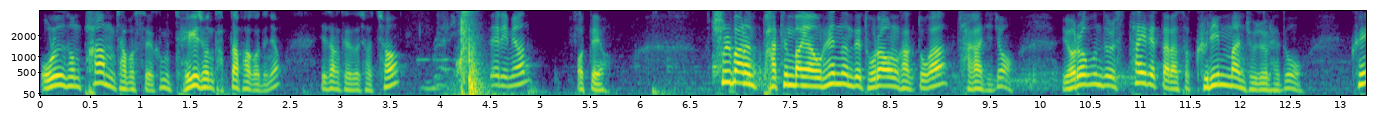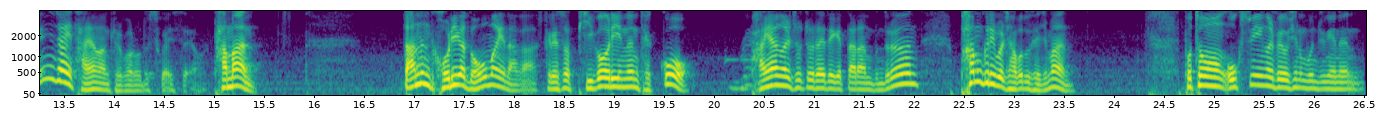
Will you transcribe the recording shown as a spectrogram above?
오른손 팜 잡았어요. 그러면 되게 전 답답하거든요. 이 상태에서 젖혀 때리면 어때요? 출발은 같은 방향으로 했는데 돌아오는 각도가 작아지죠. 여러분들 스타일에 따라서 그립만 조절해도 굉장히 다양한 결과를 얻을 수가 있어요. 다만 나는 거리가 너무 많이 나가. 그래서 비거리는 됐고 방향을 조절해야 되겠다라는 분들은 팜 그립을 잡아도 되지만 보통 옥스윙을 배우시는 분 중에는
